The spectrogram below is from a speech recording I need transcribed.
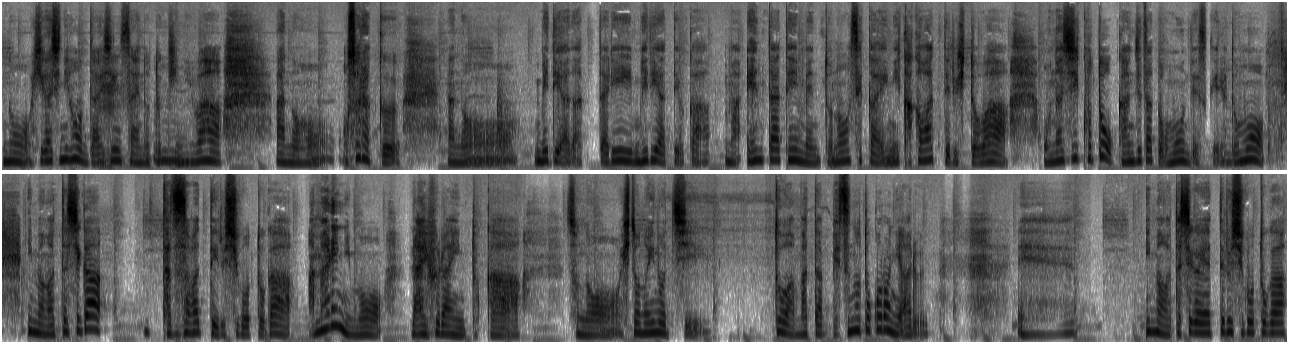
の東日本大震災の時には、うん、あのおそらくあのメディアだったりメディアっていうか、まあ、エンターテインメントの世界に関わってる人は同じことを感じたと思うんですけれども、うん、今私が携わっている仕事があまりにもライフラインとかその人の命とはまた別のところにある。えー今私がやってる仕事が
